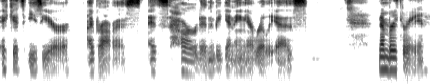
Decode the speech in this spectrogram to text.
It gets easier, I promise. It's hard in the beginning, it really is. Number three,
